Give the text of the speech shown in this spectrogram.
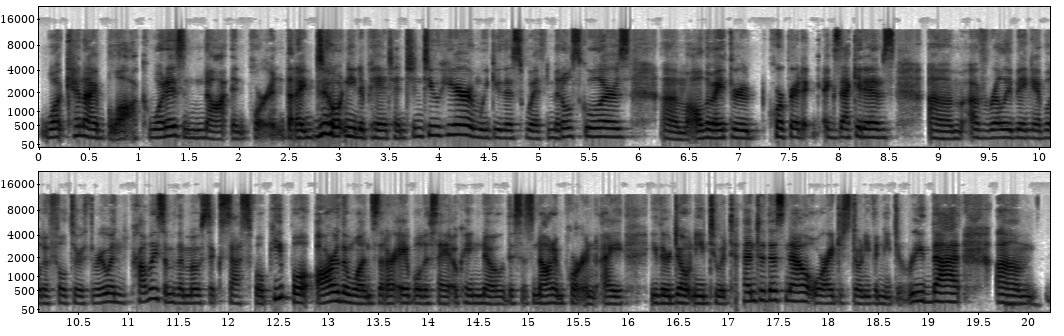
what can i block? What is not important that i don't need to pay attention to here? And we do this with middle schoolers um, all the way through corporate executives um, of really being able to filter through. And probably some of the most successful people are the ones that are able to say, okay, no, this is not important. I either don't need to attend to this now, or I just don't even need to read that. Um, mm-hmm.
